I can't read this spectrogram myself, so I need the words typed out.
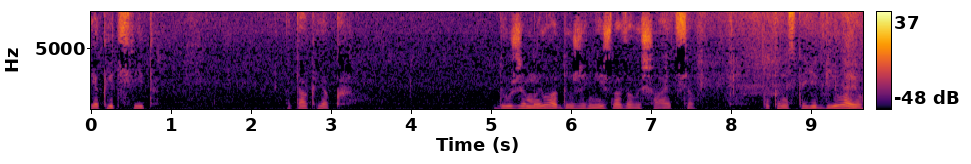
як відсвіт, а так як дуже мила, дуже ніжно залишається, поки не стає білою.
